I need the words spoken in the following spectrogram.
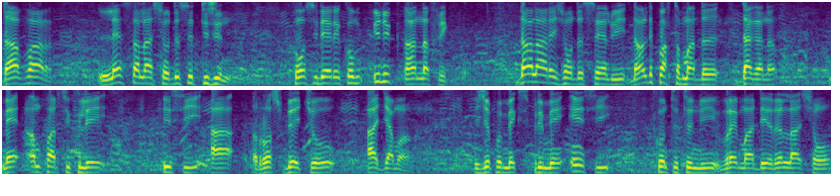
d'avoir l'installation de cette usine considérée comme unique en Afrique, dans la région de Saint-Louis, dans le département de Dagana, mais en particulier ici à Rosbecho, à Diamant. Je peux m'exprimer ainsi compte tenu vraiment des relations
